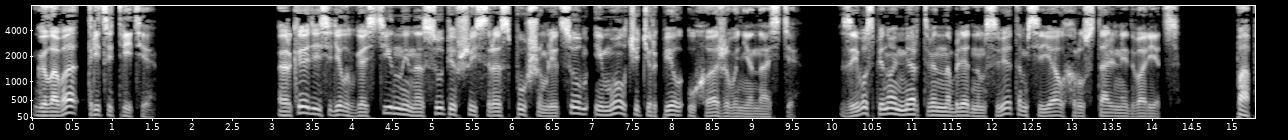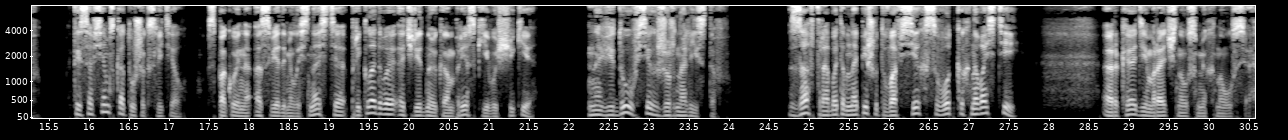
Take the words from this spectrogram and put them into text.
Глава 33. Аркадий сидел в гостиной, насупившись с распухшим лицом и молча терпел ухаживание Насти. За его спиной мертвенно-бледным светом сиял хрустальный дворец. «Пап, ты совсем с катушек слетел?» — спокойно осведомилась Настя, прикладывая очередной компресс к его щеке. «На виду у всех журналистов. Завтра об этом напишут во всех сводках новостей. Аркадий мрачно усмехнулся.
